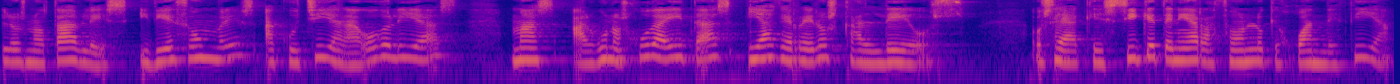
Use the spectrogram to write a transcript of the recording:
los notables y diez hombres acuchillan a Godolías, más a algunos judaítas y a guerreros caldeos. O sea que sí que tenía razón lo que Juan decía.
